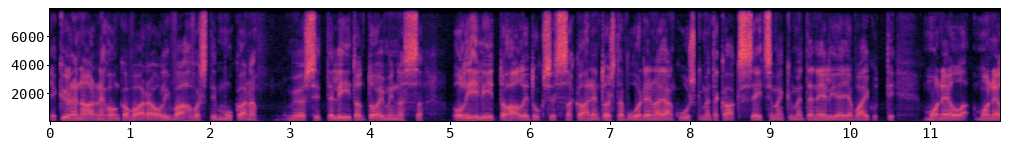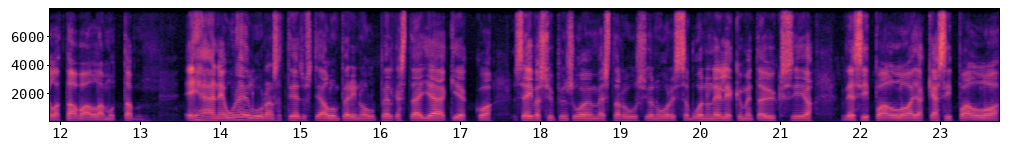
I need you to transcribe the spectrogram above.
Ja kyllähän Arne Honkavaara oli vahvasti mukana myös sitten liiton toiminnassa oli liittohallituksessa 12 vuoden ajan 62-74 ja vaikutti monella, monella tavalla, mutta eihän hänen urheiluuransa tietysti alun perin ollut pelkästään jääkiekkoa. Seiväshypyn Suomen mestaruus jo nuorissa vuonna 1941 ja vesipalloa ja käsipalloa.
